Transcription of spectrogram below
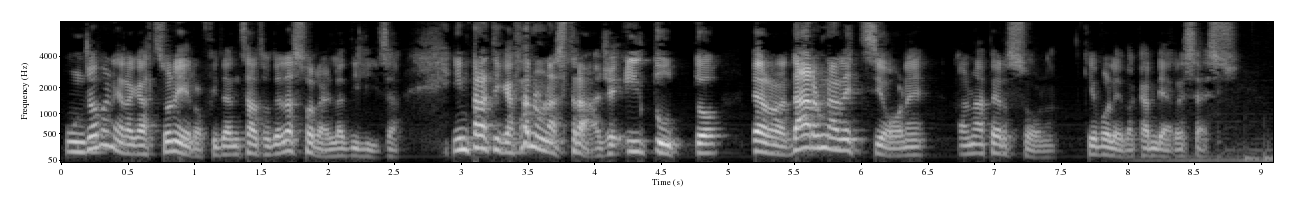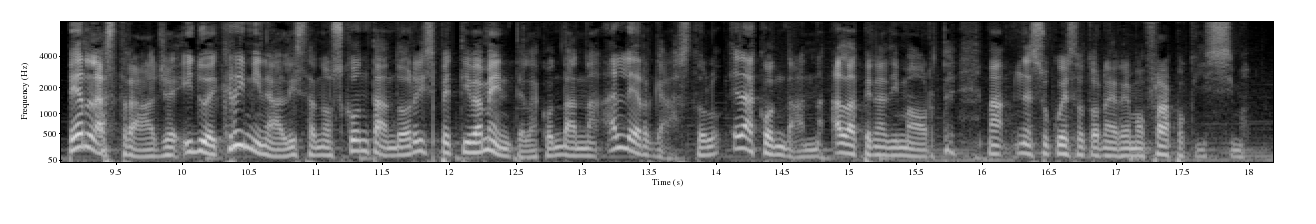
un giovane ragazzo nero fidanzato della sorella di Lisa. In pratica fanno una strage, il tutto per dare una lezione a una persona che voleva cambiare sesso. Per la strage, i due criminali stanno scontando rispettivamente la condanna all'ergastolo e la condanna alla pena di morte, ma su questo torneremo fra pochissimo.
